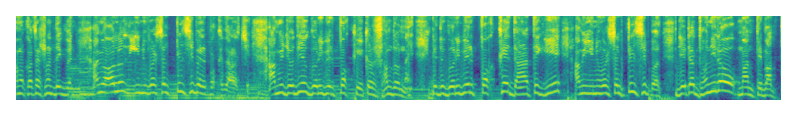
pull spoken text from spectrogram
আমার কথা শুনে দেখবেন আমি অলওয়েজ ইউনিভার্সাল প্রিন্সিপালের পক্ষে দাঁড়াচ্ছি। আমি যদিও গরিবের পক্ষে কোনো সন্দেহ নাই কিন্তু গরিবের পক্ষে দাঁড়াতে গিয়ে আমি ইউনিভার্সাল প্রিন্সিপাল যেটা ধনীরাও মানতে বাধ্য।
